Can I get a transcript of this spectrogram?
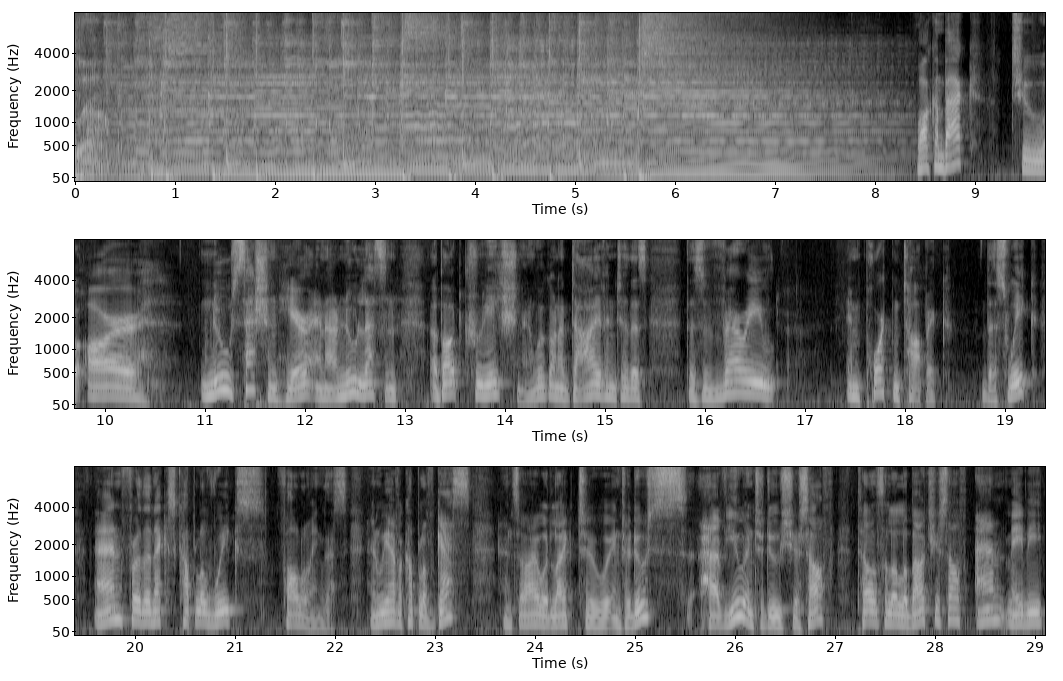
world. Welcome back to our new session here and our new lesson about creation. And we're going to dive into this, this very important topic this week and for the next couple of weeks following this. And we have a couple of guests, and so I would like to introduce, have you introduce yourself, tell us a little about yourself, and maybe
